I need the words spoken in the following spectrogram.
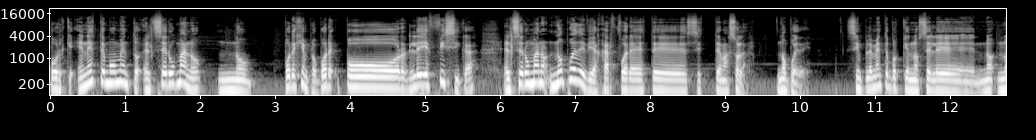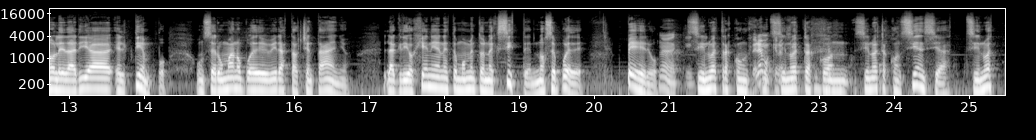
Porque en este momento el ser humano no, por ejemplo, por, leyes físicas, el ser humano no puede viajar fuera de este sistema solar. No puede. Simplemente porque no, se le, no, le daría el tiempo. Un ser humano puede vivir hasta 80 años. La criogenia en este momento no existe, no se puede. Pero si nuestras, si, nuestras con, si nuestras conciencias, si nuestras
